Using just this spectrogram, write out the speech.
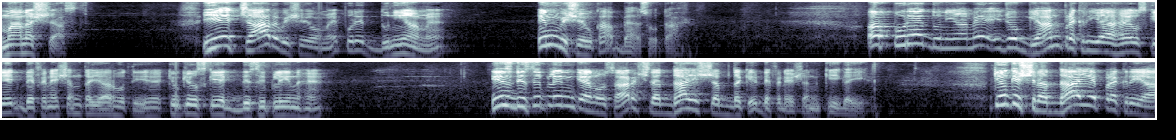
मानस शास्त्र ये चार विषयों में पूरे दुनिया में इन विषयों का अभ्यास होता है। अब पूरे दुनिया में ये जो ज्ञान प्रक्रिया है, उसकी एक डेफिनेशन तैयार होती है, क्योंकि उसकी एक डिसिप्लिन है। इस डिसिप्लिन के अनुसार श्रद्धा इस शब्द की डेफिनेशन की गई है। क्योंकि श्रद्धा ये प्रक्रिया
